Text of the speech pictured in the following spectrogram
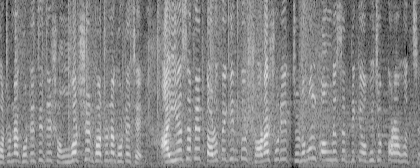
ঘটনা ঘটেছে যে সংঘর্ষের ঘটনা ঘটেছে আইএসএফ এর তরফে কিন্তু সরাসরি তৃণমূল কংগ্রেসের দিকে অভিযোগ করা হচ্ছে।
